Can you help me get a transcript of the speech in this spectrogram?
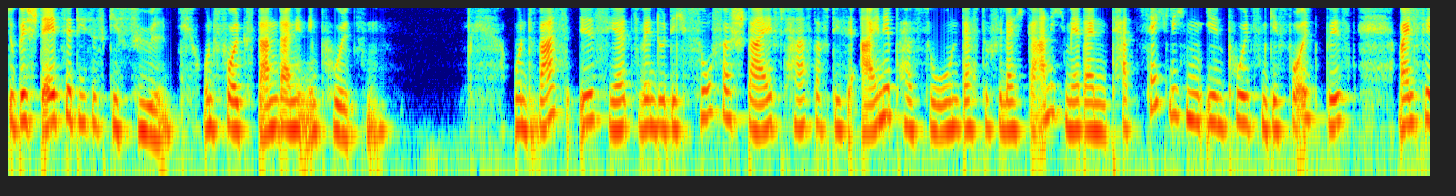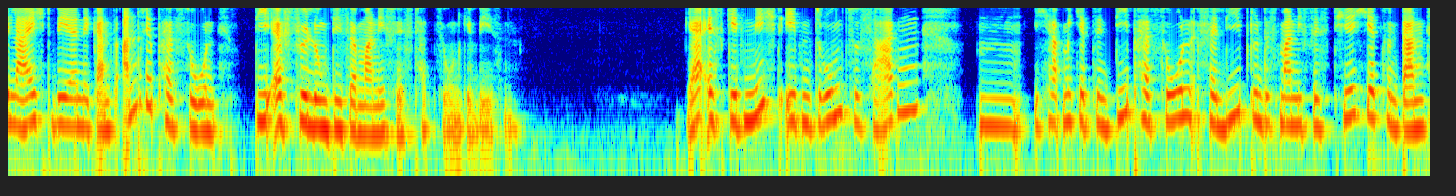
du bestellst ja dieses Gefühl und folgst dann deinen Impulsen. Und was ist jetzt, wenn du dich so versteift hast auf diese eine Person, dass du vielleicht gar nicht mehr deinen tatsächlichen Impulsen gefolgt bist, weil vielleicht wäre eine ganz andere Person die Erfüllung dieser Manifestation gewesen? Ja, es geht nicht eben darum zu sagen, hm, ich habe mich jetzt in die Person verliebt und das manifestiere ich jetzt und dann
